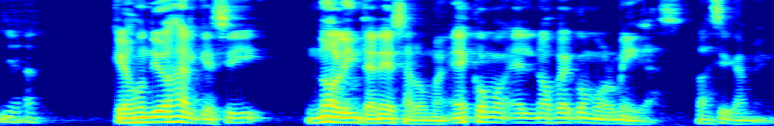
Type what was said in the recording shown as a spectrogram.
Ya. que es un dios al que sí no le interesa lo humano. Es como, él nos ve como hormigas, básicamente.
